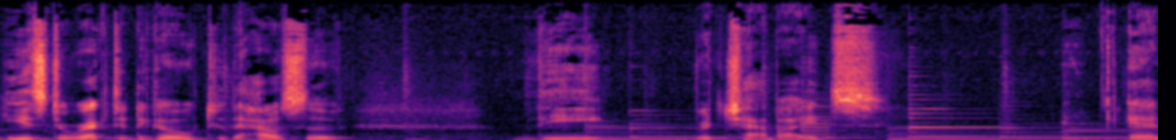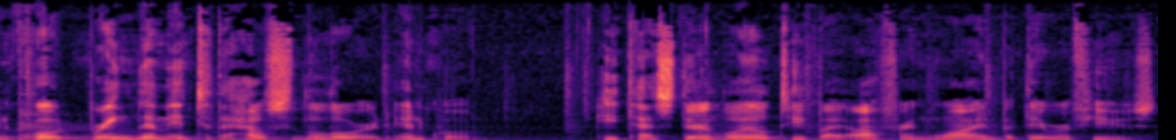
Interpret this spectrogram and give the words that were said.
He is directed to go to the house of the Rechabites and, quote, bring them into the house of the Lord, end quote. He tests their loyalty by offering wine, but they refused.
